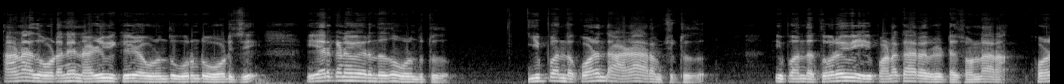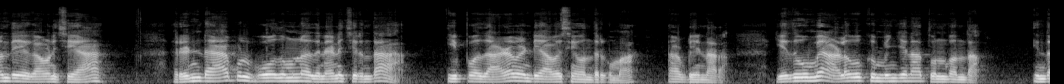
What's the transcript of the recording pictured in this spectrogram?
ஆனால் அது உடனே நழுவி கீழே விழுந்து உருண்டு ஓடிச்சு. ஏற்கனவே இருந்ததும் உழுந்துட்டுது. இப்போ அந்த குழந்தை அழ ஆரம்பிச்சுட்டுது. இப்போ அந்த துறவி பணக்காரர்கிட்ட சொன்னாராம் குழந்தைய கவனிச்சியா? ரெண்டு ஆப்பிள் போதும்னு அது நினச்சிருந்தா இப்போ அது அழ வேண்டிய அவசியம் வந்திருக்குமா? அப்படின்னாராம். எதுவுமே அளவுக்கு மிஞ்சினா துன்பம்தான் இந்த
